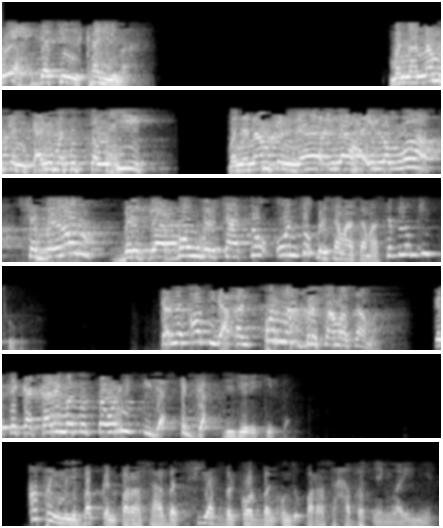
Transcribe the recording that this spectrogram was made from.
wahdatil kalimah. Menanamkan kalimat tauhid, menanamkan la ilaha illallah sebelum bergabung bersatu untuk bersama-sama. Sebelum itu. Karena kau tidak akan pernah bersama-sama. Ketika kalimat tauhid tidak tegak di diri kita. Apa yang menyebabkan para sahabat siap berkorban untuk para sahabat yang lainnya?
